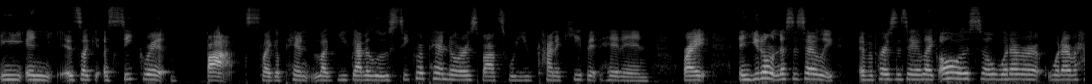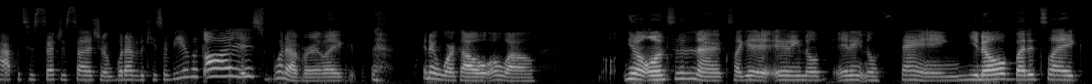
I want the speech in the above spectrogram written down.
And, you, and it's like a secret box, like a pen, like you got a little secret Pandora's box where you kind of keep it hidden, right? And you don't necessarily, if a person say like, oh, so whatever, whatever happened to such and such, or whatever the case may be, like, oh, it's whatever, like, it didn't work out. Oh well, you know, on to the next. Like it, it ain't no, it ain't no thing, you know. But it's like,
